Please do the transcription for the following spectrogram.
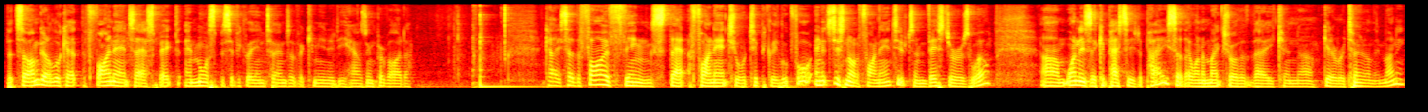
But so I'm going to look at the finance aspect, and more specifically in terms of a community housing provider. Okay, so the five things that a financier will typically look for, and it's just not a financier, it's an investor as well. Um, one is the capacity to pay, so they want to make sure that they can uh, get a return on their money.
